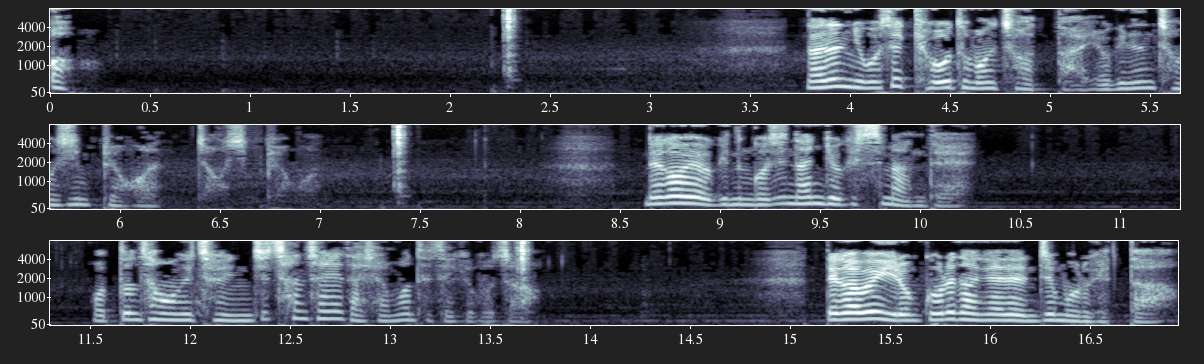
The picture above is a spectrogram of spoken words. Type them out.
어. 나는 이곳에 겨우 도망쳐왔다. 여기는 정신병원, 정신병원. 내가 왜 여기 있는 거지? 난 여기 있으면 안 돼. 어떤 상황에 처했는지 천천히 다시 한번 되새겨보자. 내가 왜 이런 꼴을 당해야 되는지 모르겠다.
